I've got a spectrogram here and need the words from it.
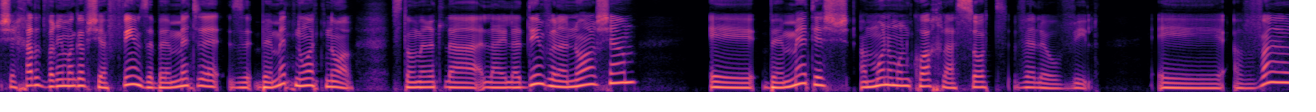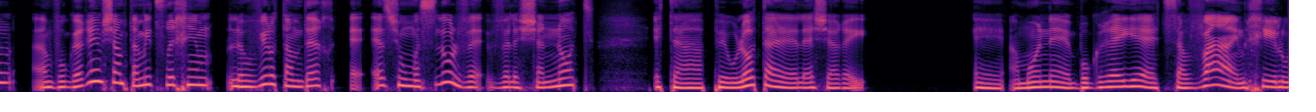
שאחד הדברים, אגב, שיפים, זה באמת, זה, זה באמת תנועת נוער. זאת אומרת, ל, לילדים ולנוער שם, אה, באמת יש המון המון כוח לעשות ולהוביל. אבל המבוגרים שם תמיד צריכים להוביל אותם דרך איזשהו מסלול ו- ולשנות את הפעולות האלה, שהרי אה, המון אה, בוגרי אה, צבא הנחילו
